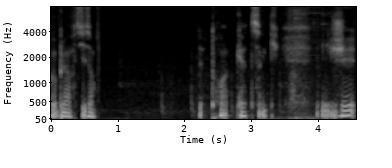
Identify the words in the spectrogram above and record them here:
Gobelins artisans 2, 3, 4, 5. Et j'ai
